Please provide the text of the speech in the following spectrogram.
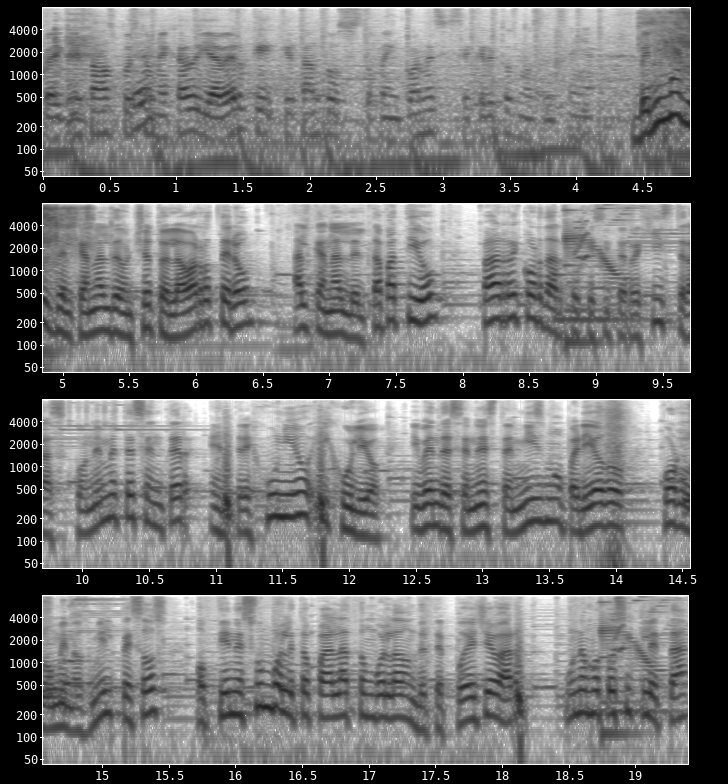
Pero aquí estamos pues con mi ahijado y a ver qué, qué tantos rincones y secretos nos enseña. Venimos desde el canal de Don Cheto el Abarrotero al canal del Tapatío para recordarte que si te registras con MT Center entre junio y julio y vendes en este mismo periodo por lo menos mil pesos, obtienes un boleto para la tómbola donde te puedes llevar una motocicleta,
